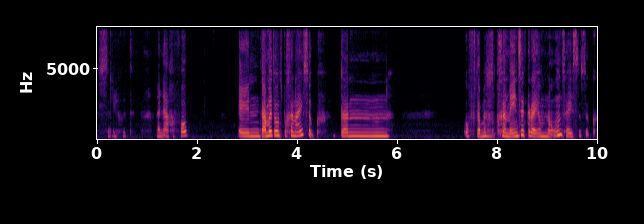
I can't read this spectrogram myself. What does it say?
Silly goed. In elk geval en dan moet ons begin huis soek. Dan of dan moet ons begin mense kry om na ons huis te soek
